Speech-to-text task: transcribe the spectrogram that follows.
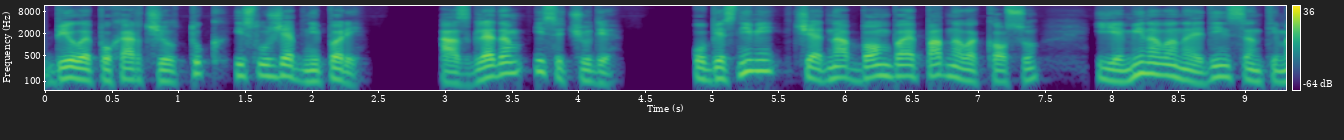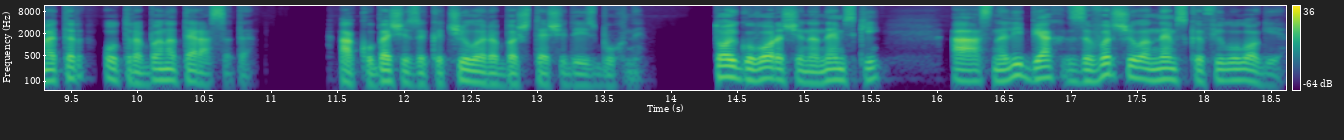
Бил е похарчил тук и служебни пари. Аз гледам и се чудя. Обясни ми, че една бомба е паднала косо и е минала на един сантиметър от ръба на терасата. Ако беше закачила ръба, щеше да избухне. Той говореше на немски, а аз нали бях завършила немска филология.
